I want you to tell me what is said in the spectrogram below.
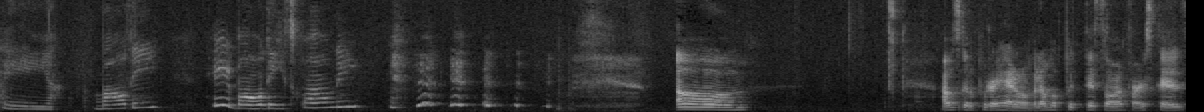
Hey, Baldy. Hey, Baldy Squaldy. um, I was going to put her hat on, but I'm going to put this on first because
